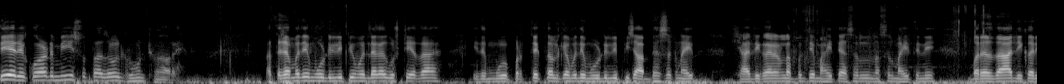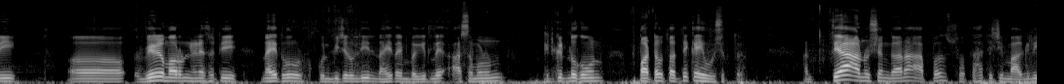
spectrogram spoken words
ते रेकॉर्ड मी स्वतःजवळ घेऊन ठेवणार आहे. आता त्याच्यामध्ये मोडी लिपीमधल्या काय गोष्टी येतात इथे मूळ प्रत्येक तालुक्यामध्ये मोडी लिपीचे अभ्यासक नाहीत. ह्या अधिकाऱ्यांना पण ते माहिती असेल नसेल माहिती नाही. बऱ्याचदा अधिकारी वेळ मारून नेण्यासाठी नाहीत हो कुणबीच्या नोंदी नाहीत आम्ही बघितले असं म्हणून किटकिट लोक म्हणून पाठवतात ते काही होऊ शकतं. आणि त्या अनुषंगानं आपण स्वतः त्याची मागणी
